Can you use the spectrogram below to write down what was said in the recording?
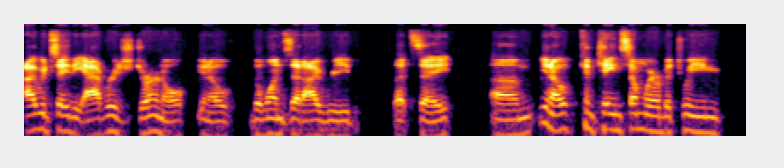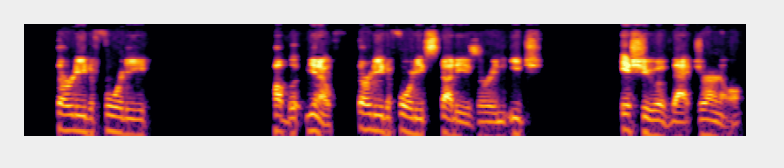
I would say the average journal, you know, the ones that I read, let's say, um, you know, contain somewhere between 30 to 40 public, you know, 30 to 40 studies are in each issue of that journal.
